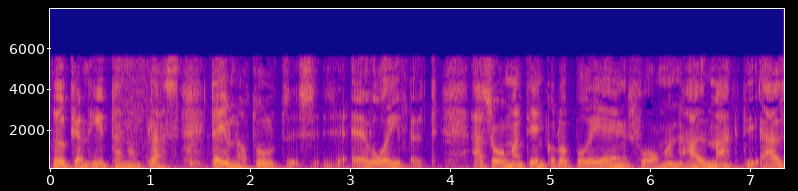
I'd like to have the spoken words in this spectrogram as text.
nu kan hitta någon plats. Det är ju naturligtvis eh, horribelt. Alltså om man tänker då på regeringsformen, all makt, i, all,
